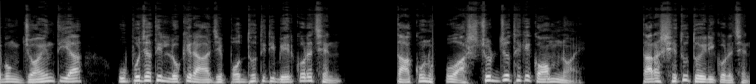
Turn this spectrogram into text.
এবং জয়ন্তিয়া উপজাতির লোকেরা যে পদ্ধতিটি বের করেছেন, তা কোনো ও আশ্চর্য থেকে কম নয়। তারা সেতু তৈরি করেছেন,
